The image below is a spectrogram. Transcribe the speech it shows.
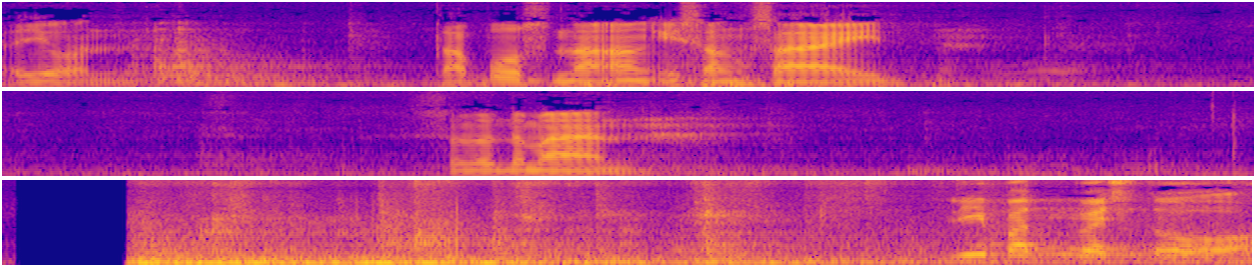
Ayun. Tapos na ang isang side. Sunod naman. Lipat pwesto.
